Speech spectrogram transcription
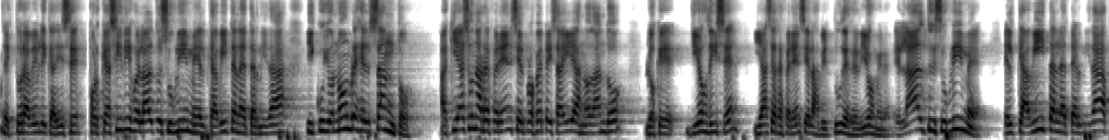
lectura bíblica dice, porque así dijo el alto y sublime, el que habita en la eternidad y cuyo nombre es el santo. Aquí hace una referencia el profeta Isaías, no dando lo que Dios dice y hace referencia a las virtudes de Dios. Mire, el alto y sublime, el que habita en la eternidad,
